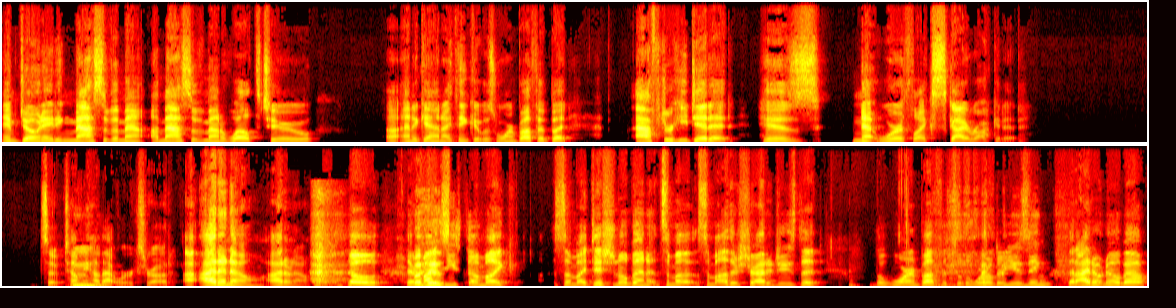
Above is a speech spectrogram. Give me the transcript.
him donating massive amount a massive amount of wealth to uh, and again, I think it was Warren Buffett, but after he did it, his net worth like skyrocketed. So tell me how Hmm. that works, Rod. I, I don't know. I don't know. So there might his- be some like some additional benefit, some o- some other strategies that the Warren Buffetts of the world are using that I don't know about.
